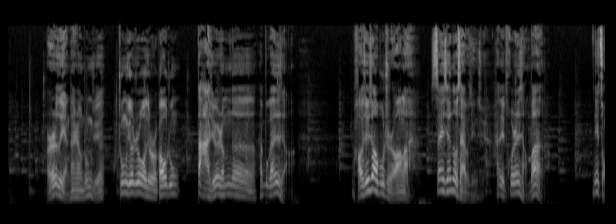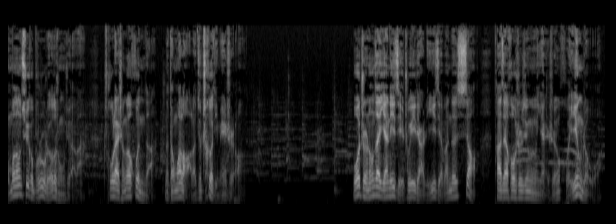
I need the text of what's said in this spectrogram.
儿子眼看上中学，中学之后就是高中、大学什么的还不敢想。好学校不指望了，塞钱都塞不进去，还得托人想办法。你总不能去个不入流的中学吧？出来成个混子，那等我老了就彻底没指望。我只能在眼里挤出一点理解般的笑，他在后视镜用眼神回应着我。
